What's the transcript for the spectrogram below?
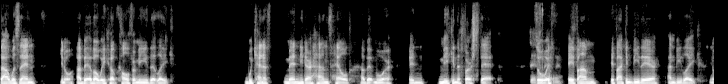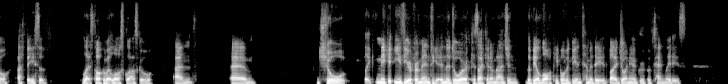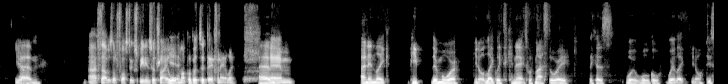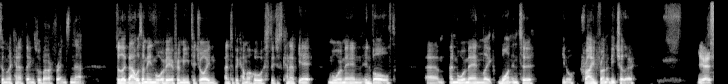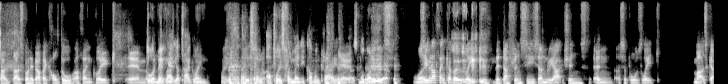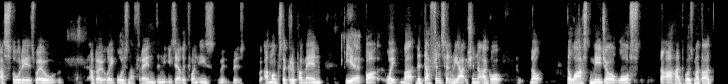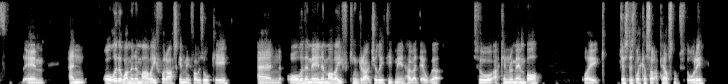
that was then you know a bit of a wake up call for me that like we kind of men need our hands held a bit more in making the first step. So if if I'm if I can be there and be like you know a face of let's talk about Loss Glasgow and um show like make it easier for men to get in the door because I can imagine there'd be a lot of people who'd be intimidated by joining a group of ten ladies. Yeah. Um, Ah, if that was their first experience, I'd try to Yeah. open up about it. Definitely. um, Um, and then like people they're more you know likely to connect with my story because we'll, we'll go we're like you know do similar kind of things with our friends and that so like that was a main motivator for me to join and to become a host to just kind of get more men involved um, and more men like wanting to you know cry in front of each other Yeah, it's, that, that's going to be a big hurdle, I think. Like, um, don't like make that group- your tagline. Like a place for a place for men to come and cry. Yeah. That's not going to be it. See, when I think about like the differences in reactions, and I suppose like Matt's got a story as well about like losing a friend in his early twenties, amongst a group of men. Yeah, But like but the difference in reaction that I got, the the last major loss that I had was my dad, um, and all of the women in my life were asking me if I was okay, and all of the men in my life congratulated me on how I dealt with it. So I can remember, like, just as like a sort of personal story,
